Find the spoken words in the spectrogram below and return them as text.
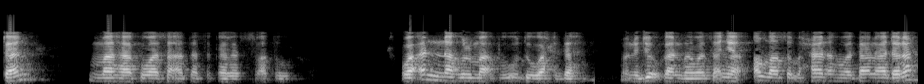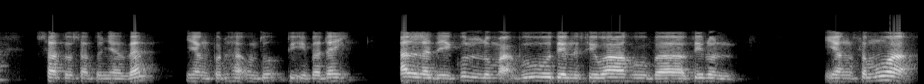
dan maha kuasa atas segala sesuatu. Wa annahul ma'budu wahdah. Menunjukkan bahwasanya Allah subhanahu wa ta'ala adalah satu-satunya zat yang berhak untuk diibadai. Alladhi kullu ma'budin siwahu batilun. yang semua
